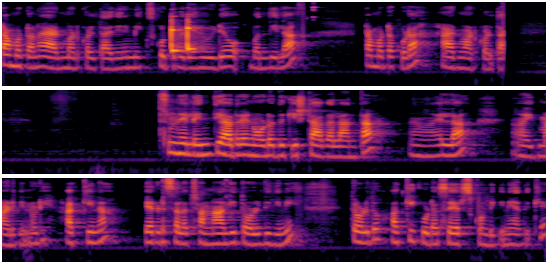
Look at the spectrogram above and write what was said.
ಟೊಮೊಟೊನ ಆ್ಯಡ್ ಮಾಡ್ಕೊಳ್ತಾ ಇದ್ದೀನಿ. ಮಿಕ್ಸ್ ಕೊಟ್ಟಿರೋದೇನು ವಿಡಿಯೋ ಬಂದಿಲ್ಲ. ಟೊಮೊಟೊ ಕೂಡ ಆ್ಯಡ್ ಮಾಡ್ಕೊಳ್ತಾ ಸುಮ್ಮನೆ ಲೆಂತಿ ಆದರೆ ನೋಡೋದಕ್ಕೆ ಇಷ್ಟ ಆಗಲ್ಲ ಅಂತ ಎಲ್ಲ ಇದು ಮಾಡಿದ್ದೀನಿ. ನೋಡಿ, ಅಕ್ಕಿನ ಎರಡು ಸಲ ಚೆನ್ನಾಗಿ ತೊಳೆದಿದ್ದೀನಿ. ತೊಳೆದು ಅಕ್ಕಿ ಕೂಡ ಸೇರಿಸ್ಕೊಂಡಿದ್ದೀನಿ ಅದಕ್ಕೆ.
